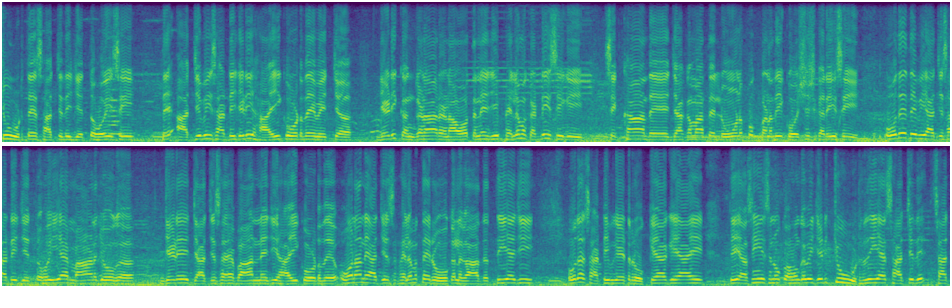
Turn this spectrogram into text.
ਝੂਠ ਤੇ ਸੱਚ ਦੀ ਜਿੱਤ ਹੋਈ ਸੀ ਤੇ ਅੱਜ ਵੀ ਸਾਡੀ ਜਿਹੜੀ ਹਾਈ ਕੋਰਟ ਦੇ ਵਿੱਚ ਜਿਹੜੀ ਕੰਗਣਾ ਰਣੌਤ ਨੇ ਜੀ ਫਿਲਮ ਕੱਢੀ ਸੀਗੀ, ਸਿੱਖਾਂ ਦੇ ਜ਼ਖਮਾਂ ਤੇ ਲੂਣ ਭੁੱਕਣ ਦੀ ਕੋਸ਼ਿਸ਼ ਕਰੀ ਸੀ, ਉਹਦੇ ਤੇ ਵੀ ਅੱਜ ਸਾਡੀ ਜਿੱਤ ਹੋਈ ਹੈ, ਮਾਣਯੋਗ ਜਿਹੜੇ ਜੱਜ ਸਾਹਿਬਾਨ ਨੇ ਜੀ ਹਾਈ ਕੋਰਟ ਦੇ ਉਹਨਾਂ ਨੇ ਅੱਜ ਇਸ ਫਿਲਮ ਤੇ ਰੋਕ ਲਗਾ ਦਿੱਤੀ ਹੈ ਜੀ। ਉਹਦਾ ਸਰਟੀਫਿਕੇਟ ਰੋਕਿਆ ਗਿਆ ਹੈ ਤੇ ਅਸੀਂ ਇਸ ਨੂੰ ਕਹੋਗੇ ਵੀ ਜਿਹੜੀ ਝੂਠ ਦੀ ਹੈ ਸੱਚ ਦੀ ਸੱਚ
